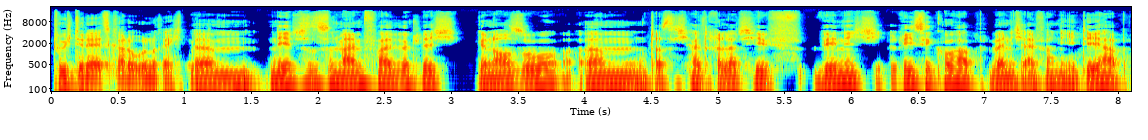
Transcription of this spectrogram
tue ich dir da jetzt gerade Unrecht mit? Ähm, nee, das ist in meinem Fall wirklich genau so, ähm, dass ich halt relativ wenig Risiko habe, wenn ich einfach eine Idee habe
